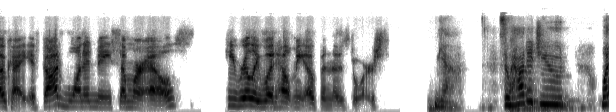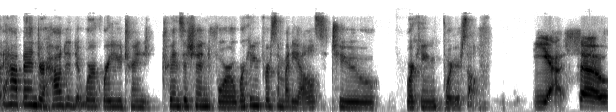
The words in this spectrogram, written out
okay, if God wanted me somewhere else, he really would help me open those doors. Yeah. So how did you, what happened or how did it work where you trans- transitioned for working for somebody else to working for yourself? Yeah. So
